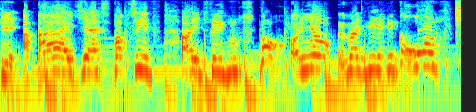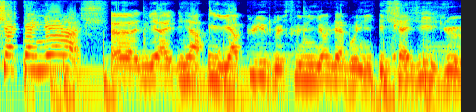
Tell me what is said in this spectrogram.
est... Ah, il est un sportif Ah, il fait du sport Oh non Vas-y, il est gros Chacagnache Euh, il y a, il y a, il y a plus de 6 millions d'abonnés. Il s'agit de...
